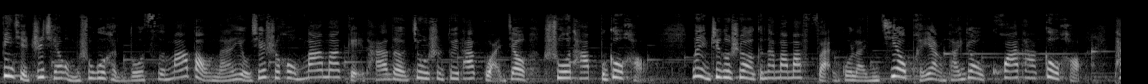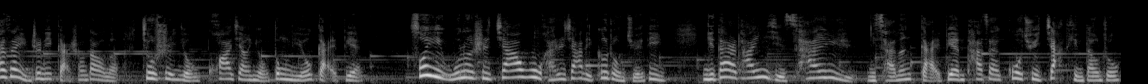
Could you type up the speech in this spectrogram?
并且之前我们说过很多次，妈宝男有些时候妈妈给他的就是对他管教，说他不够好。那你这个时候要跟他妈妈反过来，你既要培养他，要夸他够好，他在你这里感受到了就是有夸奖、有动力、有改变。所以，无论是家务还是家里各种决定，你带着他一起参与，你才能改变他在过去家庭当中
